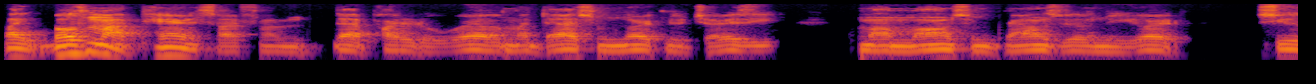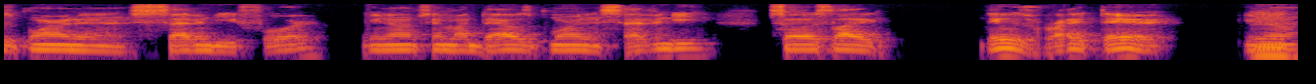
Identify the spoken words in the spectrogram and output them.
Like both my parents are from that part of the world. My dad's from North New Jersey. My mom's from Brownsville, New York. She was born in '74. You know what I'm saying? My dad was born in '70. So it's like they was right there. You know,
